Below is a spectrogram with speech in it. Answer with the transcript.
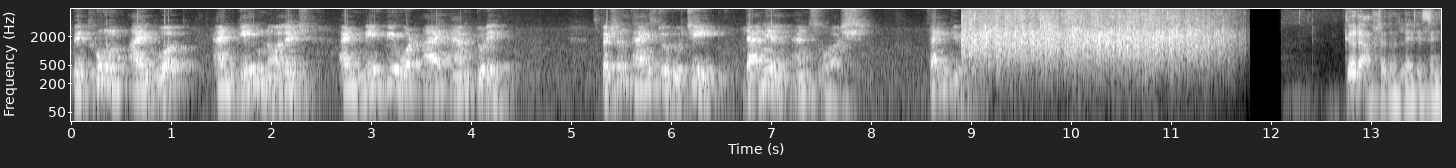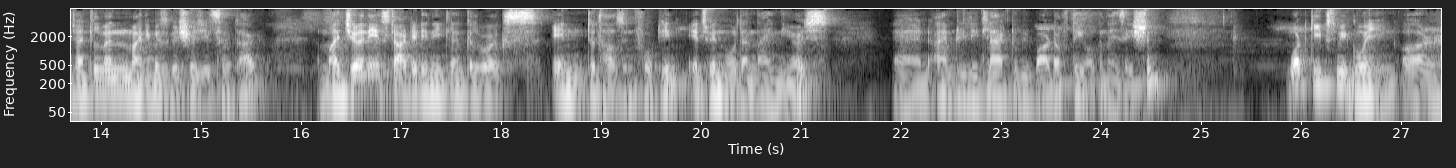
with whom I work and gain knowledge and made me what I am today. Special thanks to Ruchi, Daniel, and Suhash. Thank you. Good afternoon, ladies and gentlemen. My name is Vishwajit Sarkar. My journey started in eClinical Works in 2014. It's been more than nine years, and I'm really glad to be part of the organization. What keeps me going are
